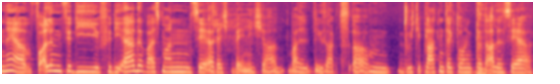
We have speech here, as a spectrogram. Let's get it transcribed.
Naja, vor allem für die, für die Erde weiß man sehr recht wenig, ja, weil, wie gesagt, ähm, durch die Plattentektonik wird mhm. alles sehr,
